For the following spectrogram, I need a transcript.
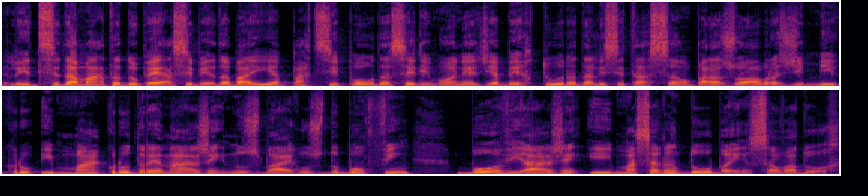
Lídice da Mata, do PSB da Bahia, participou da cerimônia de abertura da licitação para as obras de micro e macro drenagem nos bairros do Bonfim, Boa Viagem e Massaranduba, em Salvador.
